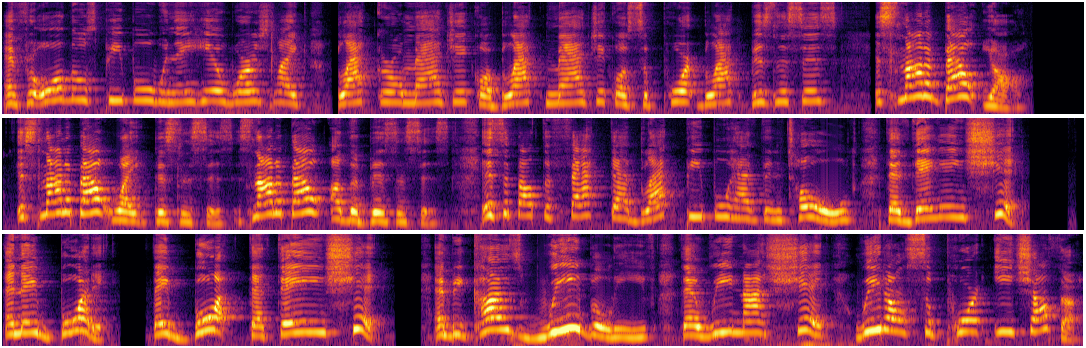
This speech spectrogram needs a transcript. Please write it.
And for all those people, when they hear words like black girl magic or black magic or support black businesses, it's not about y'all. It's not about white businesses. It's not about other businesses. It's about the fact that black people have been told that they ain't shit. And they bought it. They bought that they ain't shit. And because we believe that we not shit, we don't support each other.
